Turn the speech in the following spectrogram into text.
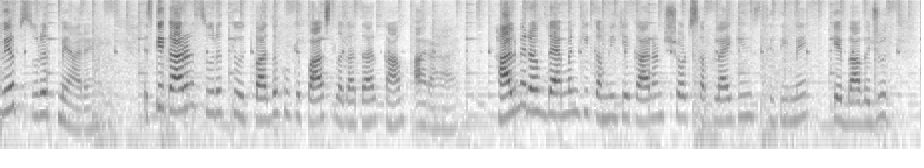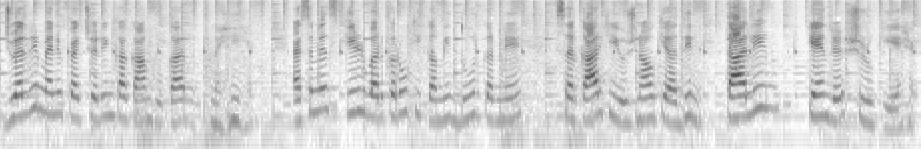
वे अब सूरत में आ रहे हैं। इसके कारण सूरत के उत्पादकों के पास लगातार काम आ रहा है। हाल में रफ डायमंड की कमी के कारण शॉर्ट सप्लाई की स्थिति में के बावजूद ज्वेलरी मैन्युफैक्चरिंग का काम रुका नहीं है। ऐसे में स्किल्ड वर्करों की कमी दूर करने सरकार की योजनाओं के अधीन तालीम केंद्र शुरू किए हैं।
